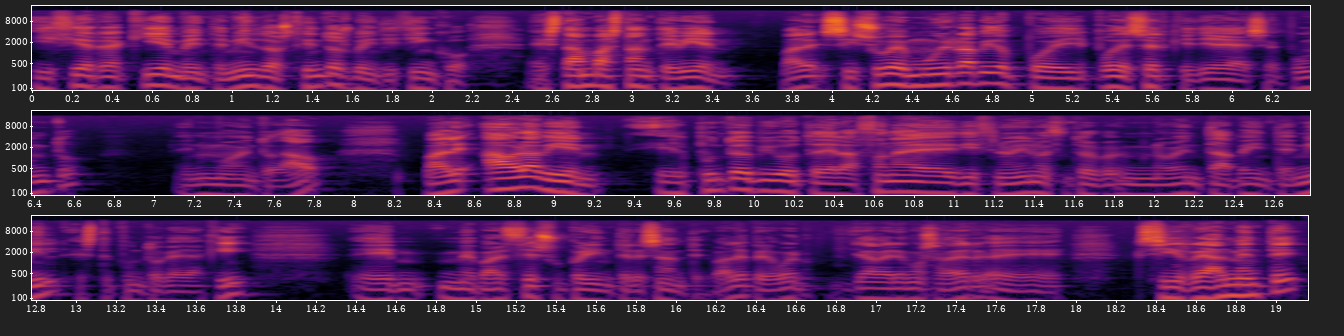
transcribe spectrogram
y cierre aquí en 20.225. Están bastante bien, ¿vale? Si sube muy rápido puede, puede ser que llegue a ese punto en un momento dado, ¿vale? Ahora bien, el punto de pivote de la zona de 19.990, 20.000, este punto que hay aquí, eh, me parece súper interesante, ¿vale? Pero bueno, ya veremos a ver eh, si realmente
